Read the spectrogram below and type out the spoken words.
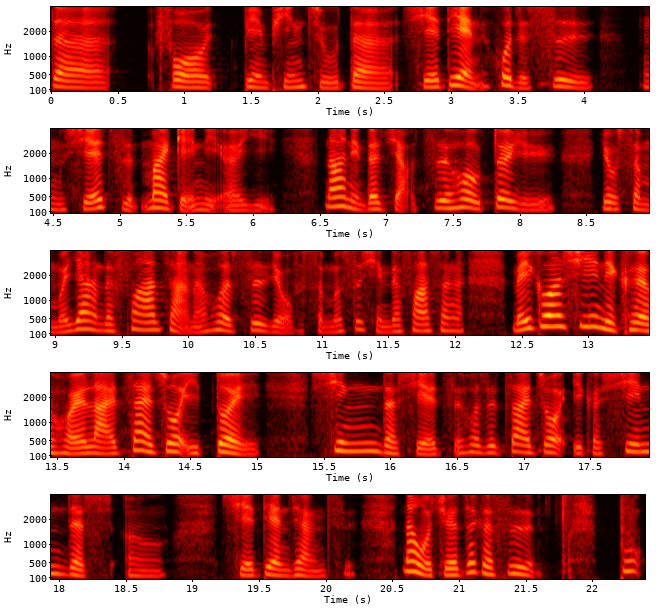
的 for 扁平足的鞋垫或者是嗯鞋子卖给你而已。那你的脚之后，对于有什么样的发展呢？或者是有什么事情的发生啊？没关系，你可以回来再做一对新的鞋子，或者再做一个新的嗯鞋垫这样子。那我觉得这个是不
